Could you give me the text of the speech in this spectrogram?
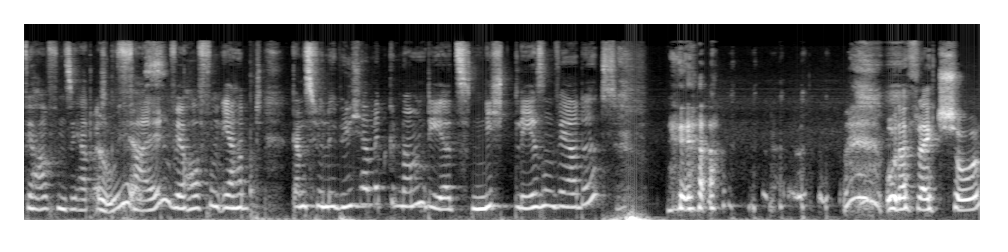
Wir hoffen, sie hat euch oh, gefallen. Yes. Wir hoffen, ihr habt ganz viele Bücher mitgenommen, die ihr jetzt nicht lesen werdet. Ja. oder vielleicht schon.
